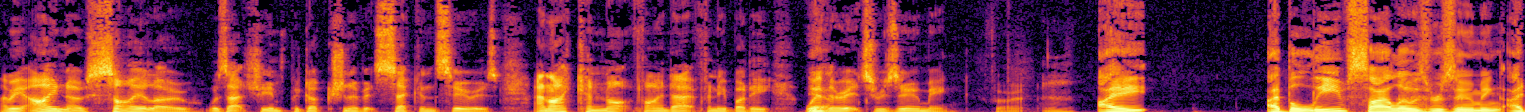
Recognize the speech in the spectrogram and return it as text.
I mean, I know Silo was actually in production of its second series, and I cannot find out for anybody whether yeah. it's resuming for it. I I believe Silo is resuming. I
